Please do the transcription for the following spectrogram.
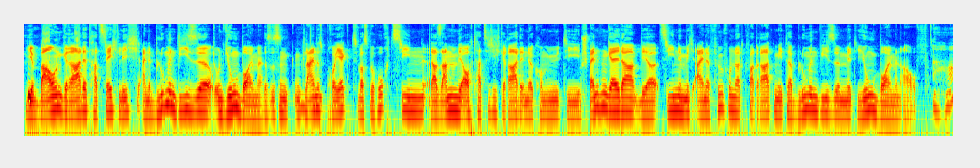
wir bauen gerade tatsächlich eine Blumenwiese und Jungbäume. Das ist ein, ein kleines Projekt, was wir hochziehen. Da sammeln wir auch tatsächlich gerade in der Community Spendengelder. Wir ziehen nämlich eine 500 Quadratmeter Blumenwiese mit Jungbäumen auf. Aha,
